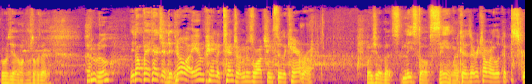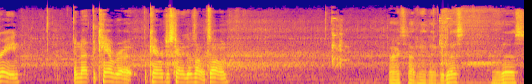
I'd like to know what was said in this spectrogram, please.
Where was the other one? It was over there. I don't know. You don't pay attention, did you? No, I am paying attention. I'm just watching through the camera. We should have at least have seen where. Because every time I look at the screen and not the camera, the camera just kind of goes on its own. Alright, so that means I can do this, do this.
